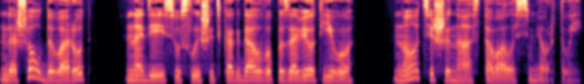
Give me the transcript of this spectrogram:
Дошел до ворот, надеясь услышать, как Далва позовет его, но тишина оставалась мертвой.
